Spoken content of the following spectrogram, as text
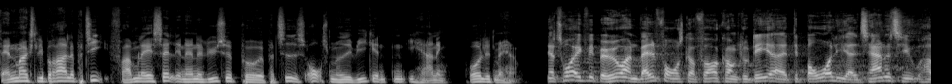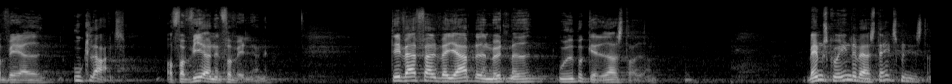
Danmarks Liberale Parti, fremlagde selv en analyse på partiets årsmøde i weekenden i Herning. Prøv lidt med her. Jeg tror ikke, vi behøver en valgforsker for at konkludere, at det borgerlige alternativ har været uklart og forvirrende for vælgerne. Det er i hvert fald, hvad jeg er blevet mødt med ude på gader og stræder. Hvem skulle egentlig være statsminister?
